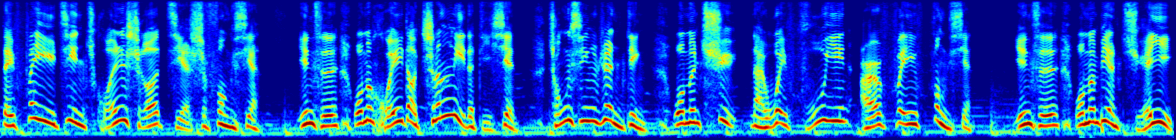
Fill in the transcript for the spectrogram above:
得费尽唇舌解释奉献。因此，我们回到真理的底线，重新认定我们去乃为福音而非奉献。因此，我们便决议，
